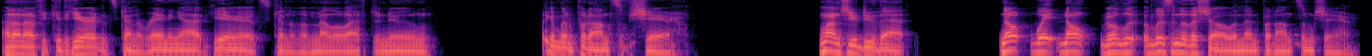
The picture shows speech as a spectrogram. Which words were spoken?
I don't know if you could hear it. It's kind of raining out here. It's kind of a mellow afternoon. I think I'm going to put on some Cher. Why don't you do that? Nope, wait, no, go li- listen to the show and then put on some Cher.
